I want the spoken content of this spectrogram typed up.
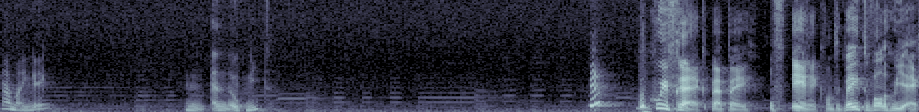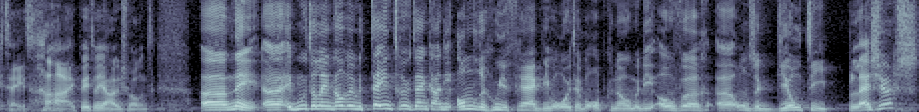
Ja, mijn game. En ook niet. Goeie frag, Pepe. Of Erik, want ik weet toevallig hoe je echt heet. Haha, ik weet waar je huis woont. Uh, nee, uh, ik moet alleen wel weer meteen terugdenken aan die andere goede frag die we ooit hebben opgenomen. Die over uh, onze guilty pleasures.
